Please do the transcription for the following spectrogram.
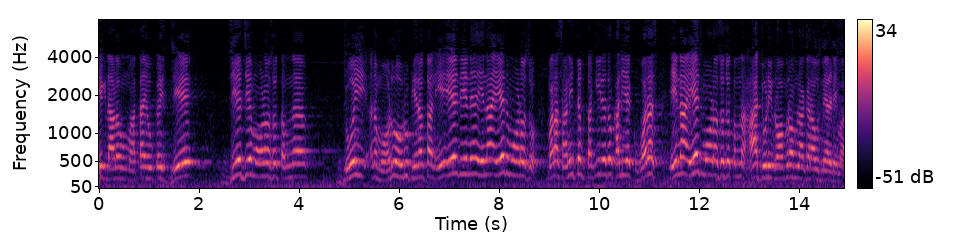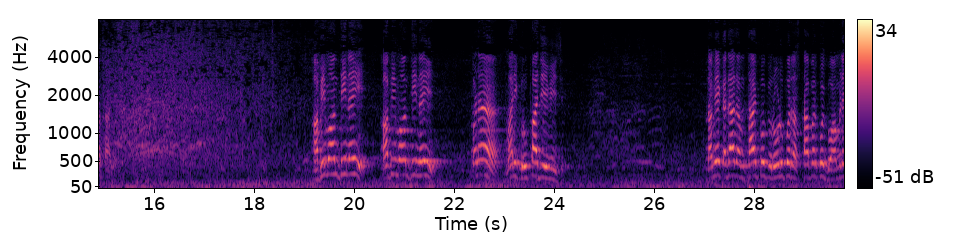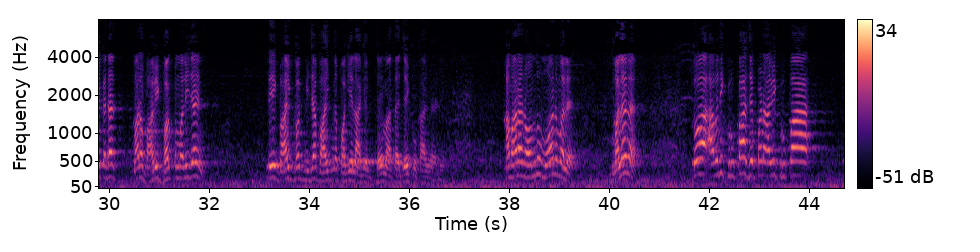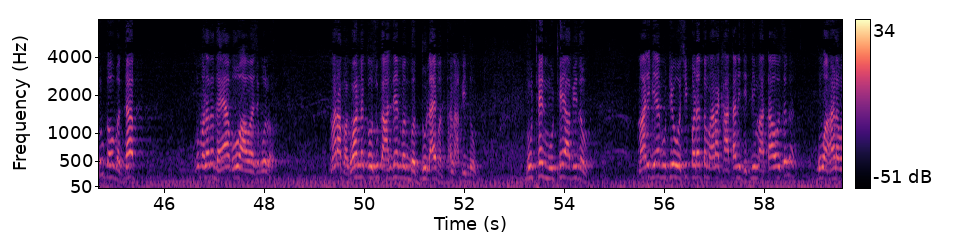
એક દાડો હું માતા એવું કહીશ, જે જે જે માણસો તમને જોઈ અને મોડું અવરું ફેરવતા ને એ જ એને, એના એ જ માણસો. મારા સાનિધ્ય ટકી રહે તો ખાલી એક વર્ષ એના એ જ માણસો જો તમને હાથ જોડી રોમ રોમ ના કરાવું મેરડી માતાને. અભિમાનથી નહીં અભિમાનથી નહીં, પણ મારી કૃપા જેવી છે. તમે કદાચ અમથા કોઈક રોડ ઉપર રસ્તા પર કોઈ ગામડે કદાચ મારો ભાવિક ભક્ત મળી જાય ને, તે એક ભાવિક ભક્ત બીજા ભાવિક ને પગે લાગે જય માતા જય કુકાલ મેળી આ મારા નોમનું મોન મળે. મળે ને? તો આ બધી કૃપા છે, પણ આવી કૃપા શું કહું બધા? મને તો દયા બહુ આવે છે, બોલો. મારા ભગવાનને કહું છું કાલ મને બધું લાય, બધાને આપી દઉં. મુઠે મુઠે આપી દઉં. મારી બે બુઠીઓ ઓછી પડે તો મારા ખાતાની જેટલી માતાઓ છે ને હું વહાણ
